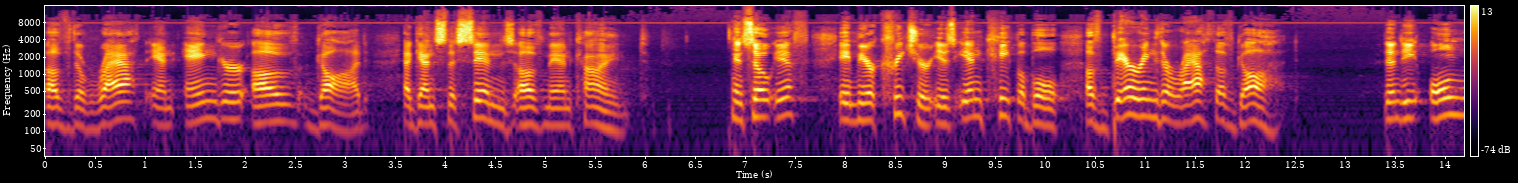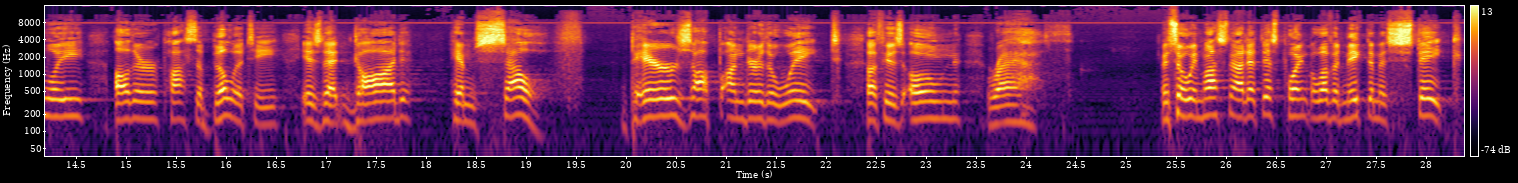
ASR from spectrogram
of the wrath and anger of God against the sins of mankind. And so, if a mere creature is incapable of bearing the wrath of God, then the only other possibility is that God Himself bears up under the weight of His own wrath. And so we must not at this point, beloved, make the mistake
